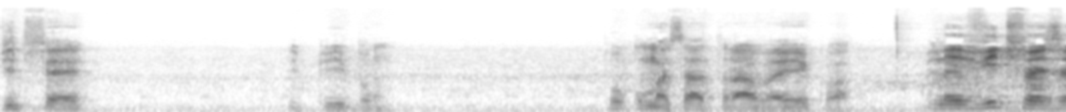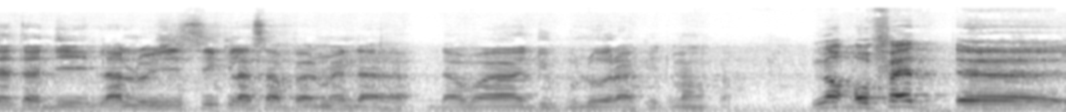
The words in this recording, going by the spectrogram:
vite fait. Et puis, bon, pour commencer à travailler, quoi. Mais vite fait, c'est-à-dire, la logistique, là, ça permet d'a- d'avoir du boulot rapidement. Quoi. Non, au fait, euh,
